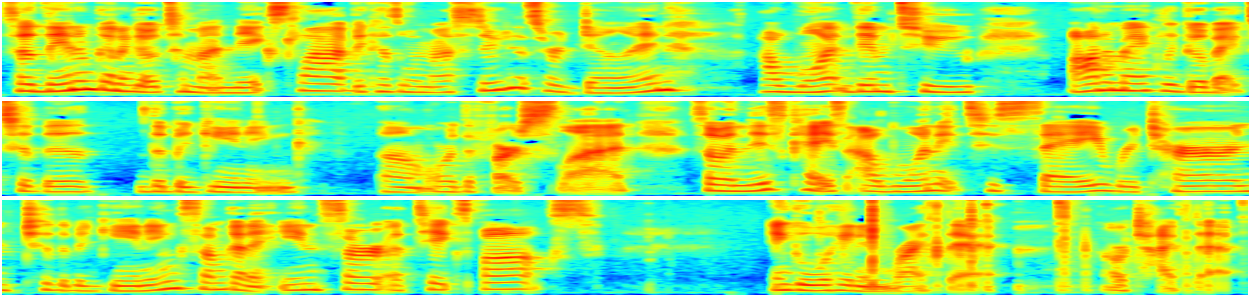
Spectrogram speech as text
So then I'm going to go to my next slide because when my students are done, I want them to automatically go back to the, the beginning um, or the first slide. So in this case, I want it to say return to the beginning. So I'm going to insert a text box and go ahead and write that or type that.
